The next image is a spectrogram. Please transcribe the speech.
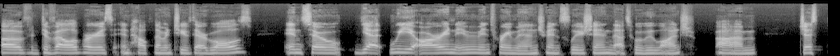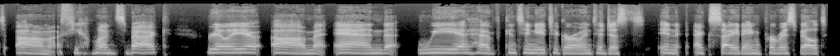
of developers and help them achieve their goals. And so, yet we are an inventory management solution. That's what we launched um, just um, a few months back, really. Um, and we have continued to grow into just an exciting purpose built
